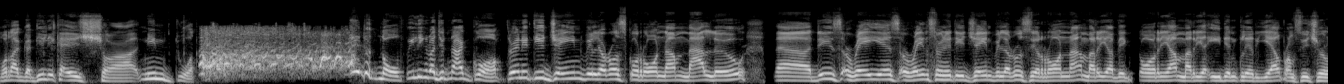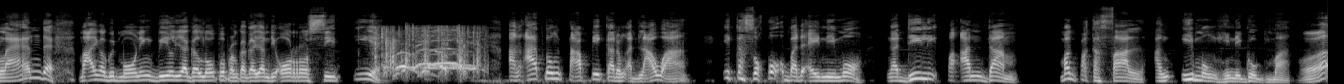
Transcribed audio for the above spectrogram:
murag dili kay siya nindot. I don't know, feeling na dyan na ako. Trinity Jane Villaros Corona, Malo, uh, Diz Reyes, Rain Trinity Jane Villaros Sirona, Maria Victoria, Maria Eden Cleriel from Switzerland. Maayong good morning, Villa Galopo from Cagayan de Oro City. Ang atong topic karong adlaw, ikasuko ba daay nimo nga dili pa andam magpakasal ang imong hinigugma. Huh?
